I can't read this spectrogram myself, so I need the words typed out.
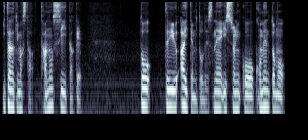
いただきました。楽しい竹と、というアイテムとですね、一緒にこうコメントも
